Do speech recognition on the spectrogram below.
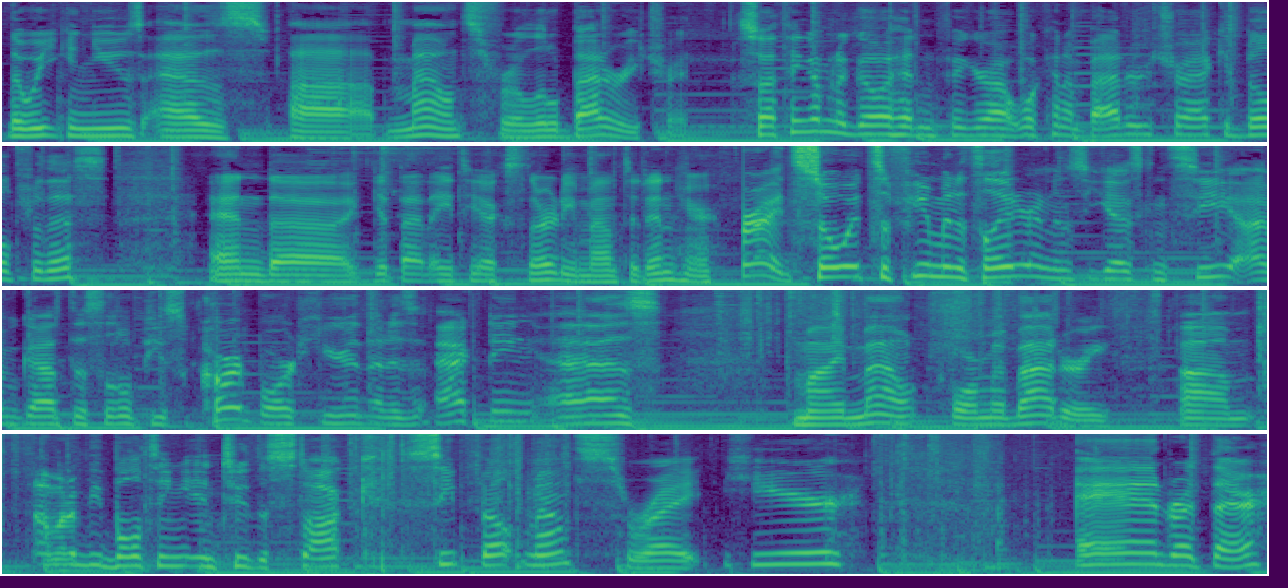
that we can use as uh, mounts for a little battery tray. So I think I'm gonna go ahead and figure out what kind of battery tray I could build for this and uh, get that ATX 30 mounted in here. All right, so it's a few minutes later and as you guys can see, I've got this little piece of cardboard here that is acting as my mount for my battery. Um, I'm to be bolting into the stock seatbelt mounts right here and right there.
